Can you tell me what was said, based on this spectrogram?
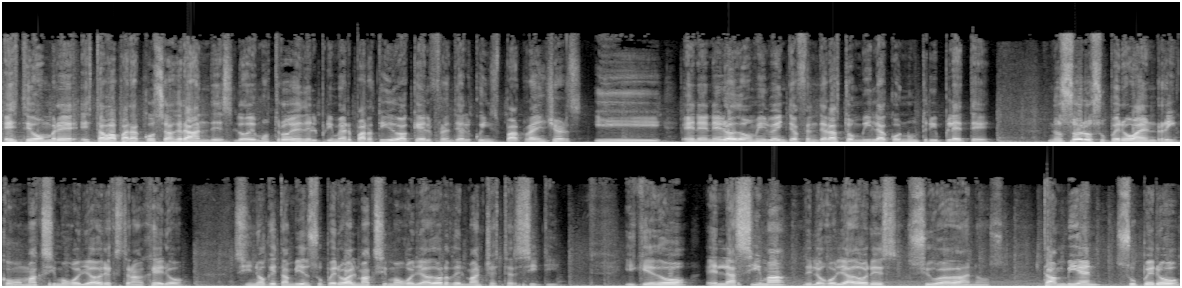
Este hombre estaba para cosas grandes, lo demostró desde el primer partido aquel frente al Queens Park Rangers y en enero de 2020 frente al Aston Villa con un triplete no solo superó a Henry como máximo goleador extranjero, sino que también superó al máximo goleador del Manchester City y quedó en la cima de los goleadores ciudadanos. También superó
